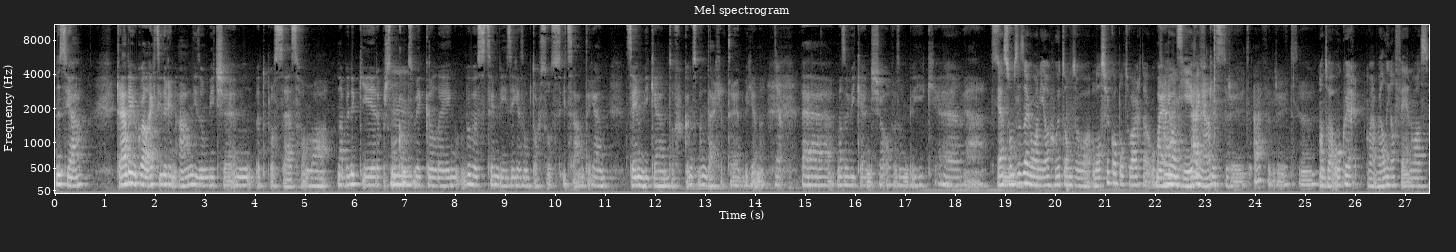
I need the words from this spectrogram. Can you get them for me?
dus ja, raad eigenlijk ook wel echt iedereen aan die zo'n beetje in het proces van wat naar binnen keren, persoonlijke Mm. ontwikkeling, bewustzijn bezig is om toch zo iets aan te gaan. Het zijn een weekend of je kunt eens met een dagretreat beginnen. Ja. Dat is een weekendje of een week. eh, Ja. ja, soms is dat gewoon heel goed om zo losgekoppeld te worden, ook maar van je omgeving. Even eruit, even eruit. Want wat ook weer, wat wel heel fijn was,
